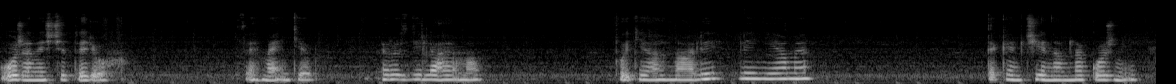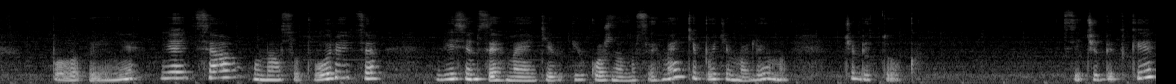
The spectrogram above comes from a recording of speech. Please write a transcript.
Кожен із чотирьох сегментів розділяємо по діагоналі лініями. Таким чином на кожній половині яйця у нас утворюється 8 сегментів. І в кожному сегменті потім малюємо чобіток. Ці чобітки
